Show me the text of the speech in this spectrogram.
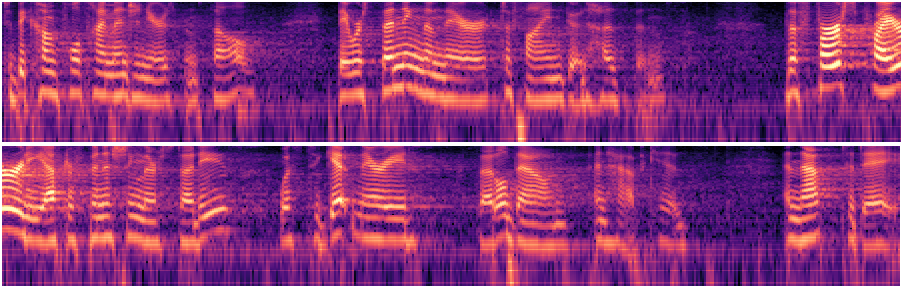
to become full time engineers themselves. They were sending them there to find good husbands. The first priority after finishing their studies was to get married, settle down, and have kids. And that's today.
